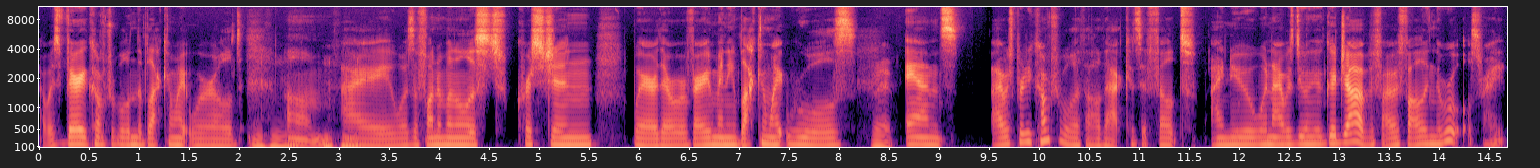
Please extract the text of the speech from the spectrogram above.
I was very comfortable in the black and white world. Mhm. Um, Mhm. I was a fundamentalist Christian where there were very many black and white rules. Right. And I was pretty comfortable with all that because it felt I knew when I was doing a good job if I was following the rules, right?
